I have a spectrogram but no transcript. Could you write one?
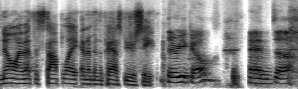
No, I'm at the stoplight and I'm in the passenger seat. There you go, and. uh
